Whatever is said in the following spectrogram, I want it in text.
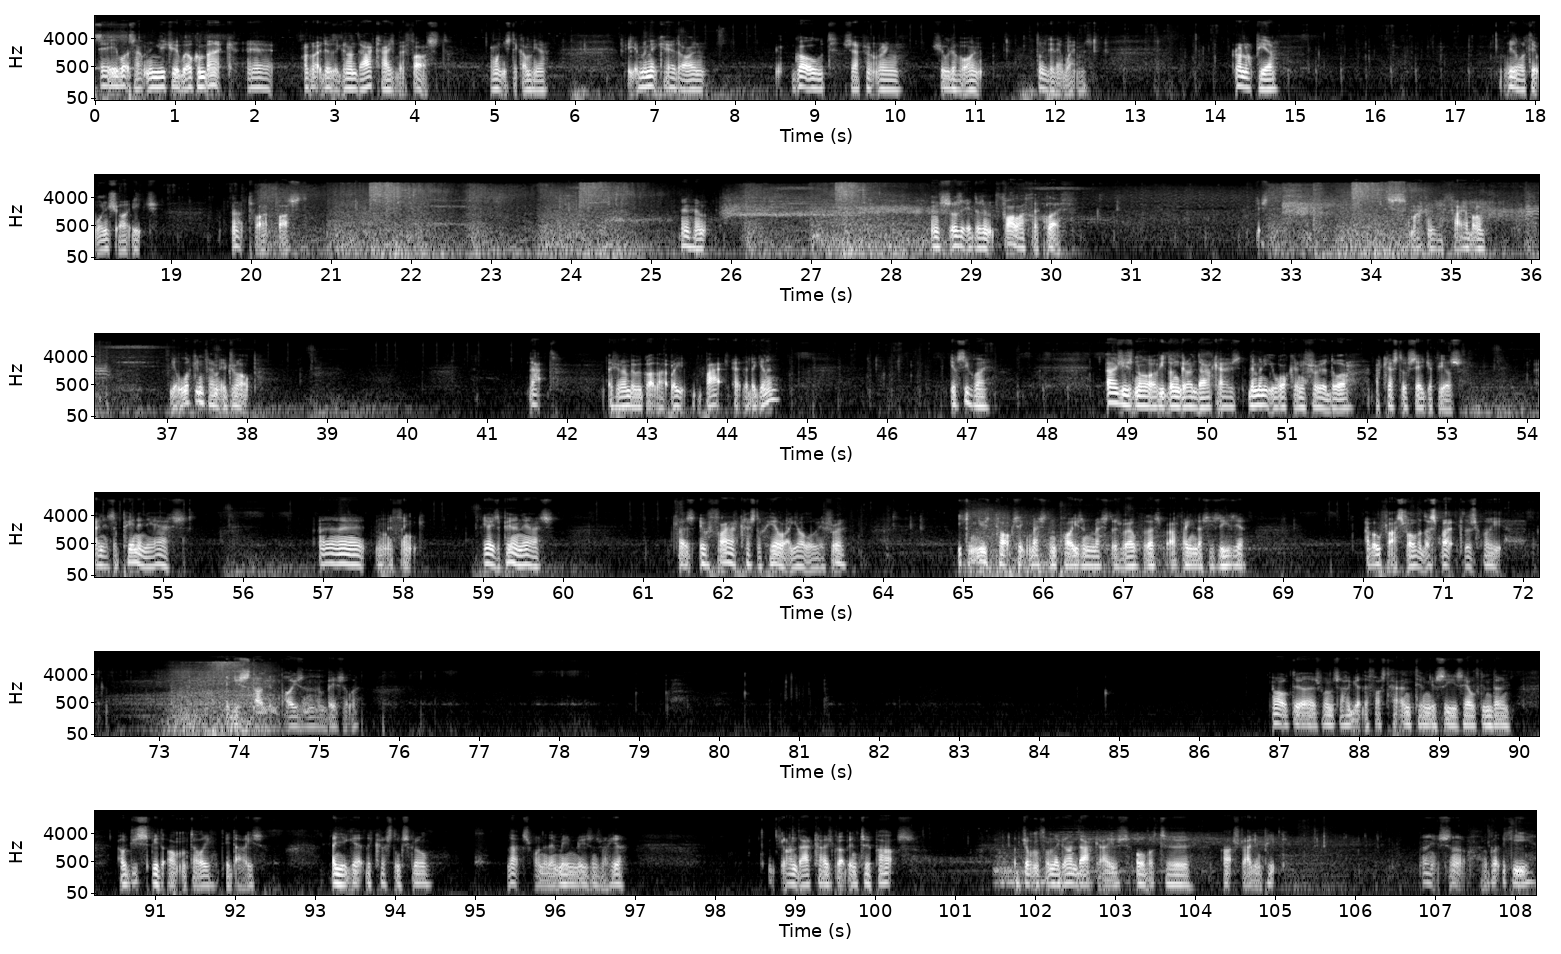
Hey, what's happening YouTube? Welcome back. Uh, I've got to do the Grand Archives, but first, I want you to come here. Get your Mimic head on, gold, Serpent Ring, Shield of Want, don't need any weapons. Run up here. These will take one shot each. Not twat first. And him and so that it doesn't fall off the cliff. Just smack him with a firebomb. You're looking for him to drop. That. If you remember we got that right back at the beginning. You'll see why. As you know, if you've done Grand Archives, the minute you walk in through the door, a crystal sage appears. And it's a pain in the ass. Uh, let me think. Yeah, he's a pain in the ass. Because he'll fire a crystal hail at you all the way through. You can use toxic mist and poison mist as well for this, but I find this is easier. I will fast forward this bit because it's quite... You just stand and poison them basically. I'll do is once I get the first hit into him, you'll see his health going down. I'll just speed it up until he, he dies. And you get the crystal scroll. That's one of the main reasons we're here. Grand Archives got up in two parts. We're jumping from the Grand Archives over to Archdragon Peak. Right, so I've got the key.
